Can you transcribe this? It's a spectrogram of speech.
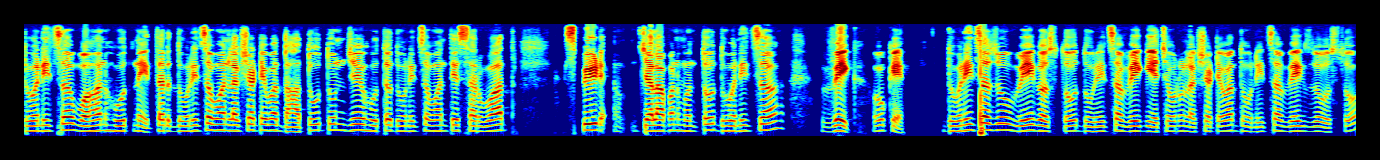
ध्वनीचं वहन होत नाही. तर ध्वनीचं वहन लक्षात ठेवा. धातूतून जे होतं ध्वनीचं वहन ते सर्वात स्पीड ज्याला आपण म्हणतो ध्वनीचा वेग. ओके? ध्वनीचा जो वेग असतो ध्वनीचा वेग याच्यावरून लक्षात ठेवा. ध्वनीचा वेग जो असतो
